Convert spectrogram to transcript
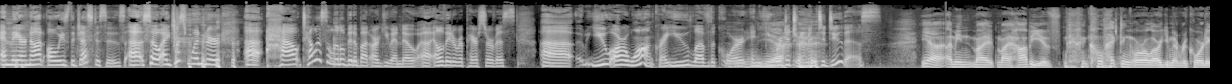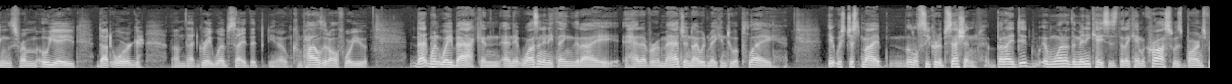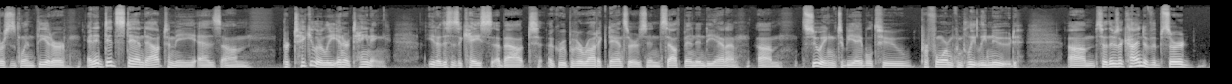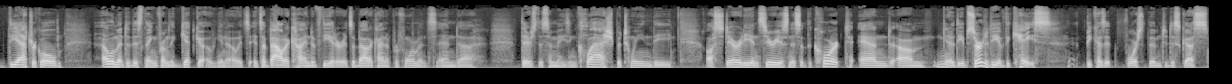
and they are not always the justices. Uh, so I just wonder uh, how. Tell us a little bit about Arguendo, uh, elevator repair service. Uh, you are a wonk, right? You love the court, and you yeah. were determined to do this. Yeah, I mean, my, my hobby of collecting oral argument recordings from oyez.org, um, that great website that, you know, compiles it all for you, that went way back, and, and it wasn't anything that I had ever imagined I would make into a play. It was just my little secret obsession. But I did, one of the many cases that I came across was Barnes versus Glenn Theater, and it did stand out to me as um, particularly entertaining you know, this is a case about a group of erotic dancers in South Bend, Indiana, um, suing to be able to perform completely nude. Um, so there's a kind of absurd theatrical element to this thing from the get-go. You know, it's it's about a kind of theater. It's about a kind of performance, and uh, there's this amazing clash between the austerity and seriousness of the court and um, you know the absurdity of the case because it forced them to discuss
